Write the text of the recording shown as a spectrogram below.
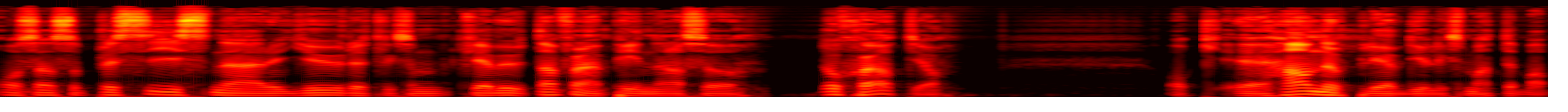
Och sen så precis när djuret liksom klev utanför de här pinnarna så då sköt jag. Och eh, han upplevde ju liksom att det bara,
